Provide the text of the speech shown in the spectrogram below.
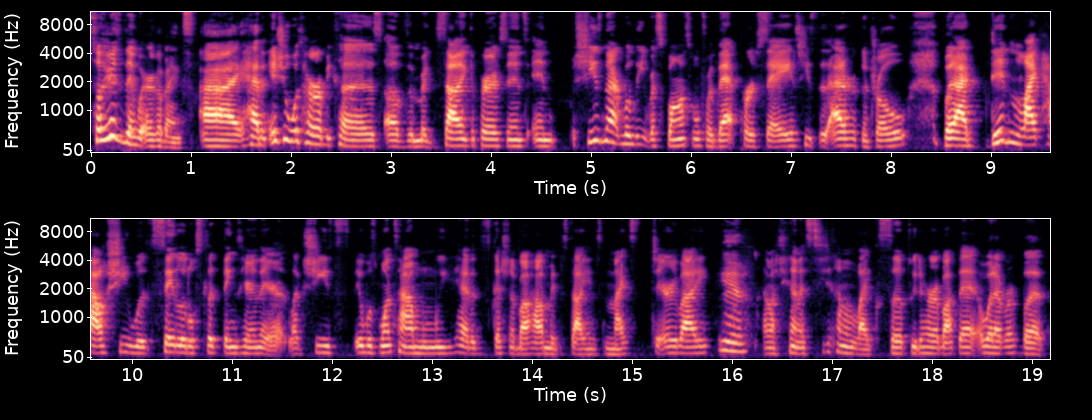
So here's the thing with Erica Banks. I had an issue with her because of the Meg Stallion comparisons, and she's not really responsible for that per se. She's out of her control. But I didn't like how she would say little slick things here and there. Like she's, it was one time when we had a discussion about how Meg Thee Stallion nice to everybody, Yeah. and like she kind of, she kind of like subtweeted her about that or whatever. But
